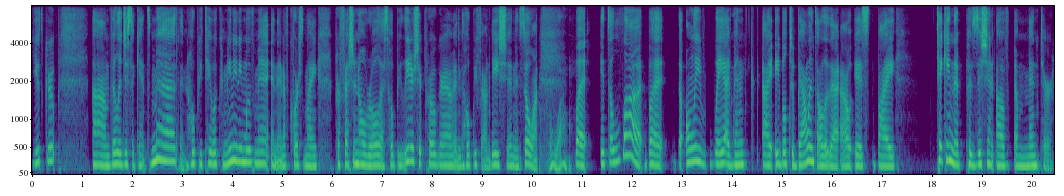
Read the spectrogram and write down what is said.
youth group. Um, Villages Against Meth and Hopi Tewa Community Movement, and then of course my professional role as Hopi Leadership Program and the Hopi Foundation, and so on Oh wow. but it's a lot. But the only way I've been uh, able to balance all of that out is by taking the position of a mentor,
